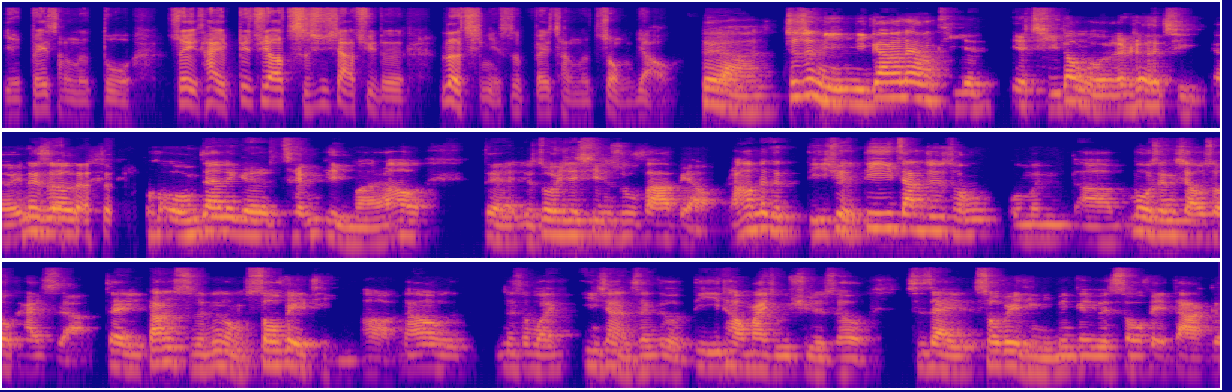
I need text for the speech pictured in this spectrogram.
也非常的多，所以他也必须要持续下去的热情也是非常的重要。对啊，就是你你刚刚那样提也也启动了我的热情，呃，那时候 我们在那个成品嘛，然后对，有做一些新书发表，然后那个的确第一章就是从我们啊、呃、陌生销售开始啊，在当时的那种收费亭啊，然后。那时候我还印象很深刻，我第一套卖出去的时候是在收费亭里面跟一位收费大哥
